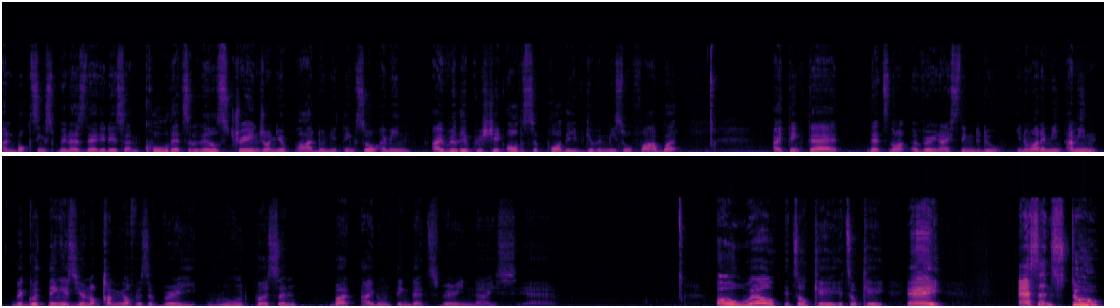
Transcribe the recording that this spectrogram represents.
unboxing spinners that it is uncool, that's a little strange on your part, don't you think so? I mean, I really appreciate all the support that you've given me so far, but I think that that's not a very nice thing to do. You know what I mean? I mean, the good thing is you're not coming off as a very rude person, but I don't think that's very nice. Yeah. Oh well, it's okay. It's okay. Hey, Essence too.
